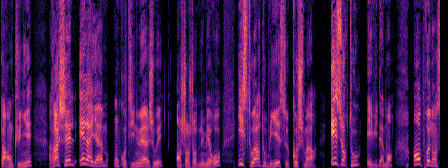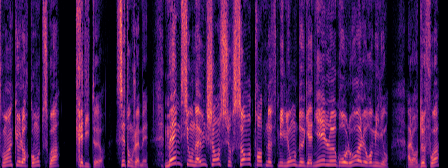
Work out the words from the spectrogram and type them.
par rancunier, Rachel et Liam ont continué à jouer en changeant de numéro, histoire d'oublier ce cauchemar. Et surtout, évidemment, en prenant soin que leur compte soit créditeur. Sait-on jamais Même si on a une chance sur 139 millions de gagner le gros lot à l'euro million. Alors deux fois,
